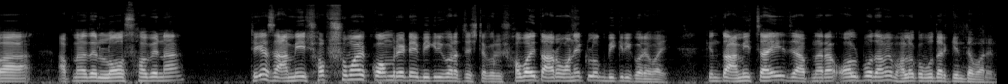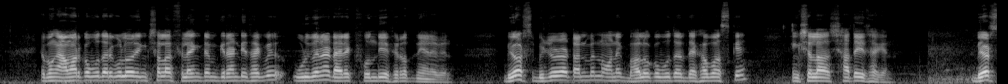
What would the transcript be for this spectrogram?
বা আপনাদের লস হবে না, ঠিক আছে? আমি সব সময় কম রেটে বিক্রি করার চেষ্টা করি, সবাই তো আরও অনেক লোক বিক্রি করে ভাই। কিন্তু আমি চাই যে আপনারা অল্প দামে ভালো কবুতর কিনতে পারেন। এবং আমার কবুতরগুলোর ইনশাল্লাহ ফ্লাইং টাইম গ্যারান্টি থাকবে। উড়বে না ডাইরেক্ট ফোন দিয়ে ফেরত নিয়ে নেবেন। বিয়ার্স ভিডিওটা টানবেন, অনেক ভালো কবুতার দেখাবো আজকে। ইনশাল্লাহ সাথেই থাকেন। বিয়ার্স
